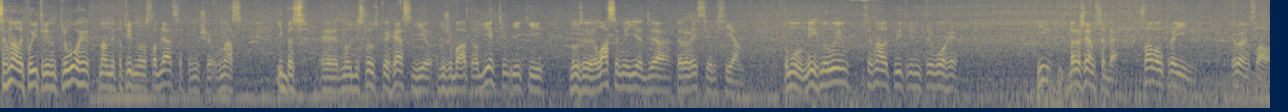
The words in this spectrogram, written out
сигнали повітряної тривоги. Нам не потрібно розслаблятися, тому що у нас і без е, Новодністровської ГЕС є дуже багато об'єктів, які дуже ласими є для терористів росіян. Тому не ігноруємо сигнали повітряної тривоги і бережемо себе. Слава Україні! Героям слава!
